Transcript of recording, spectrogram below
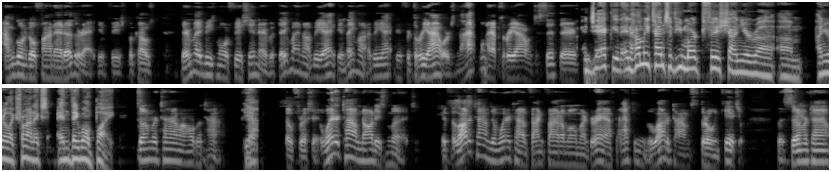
I'm going to go find that other active fish because there may be more fish in there, but they might not be active. They might not be active for three hours, and I don't have three hours to sit there. Exactly. And how many times have you marked fish on your, uh, um, on your electronics and they won't bite? Summertime all the time. Yeah. so frustrating. Wintertime, not as much. If a lot of times in wintertime, if I can find them on my graph, I can a lot of times throw and catch them. But summertime,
